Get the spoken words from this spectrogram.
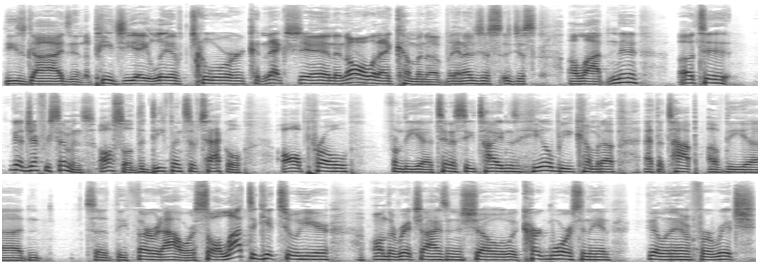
these guys in the PGA LIV Tour connection and all of that coming up. Man, it's just it's just a lot. And then uh, to we got Jeffrey Simmons, also the defensive tackle, all pro from the uh, Tennessee Titans. He'll be coming up at the top of the. Uh, to the third hour. So a lot to get to here on the Rich Eisen show with Kirk Morrison in filling in for Rich.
